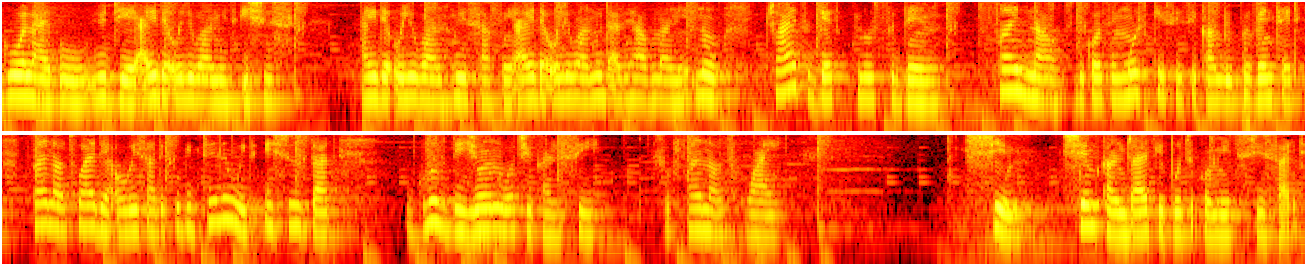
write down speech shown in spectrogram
go like, oh, you dear, are you the only one with issues? Are you the only one who is suffering? Are you the only one who doesn't have money? No, try to get close to them. Find out because in most cases it can be prevented. Find out why they are always sad. They could be dealing with issues that goes beyond what you can see. So find out why. Shame. Shame can drive people to commit suicide.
